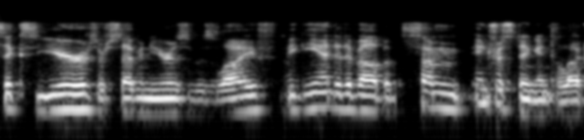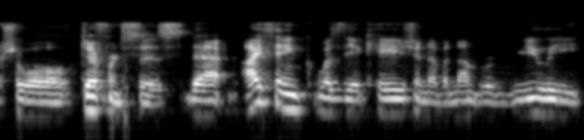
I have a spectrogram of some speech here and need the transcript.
six years or seven years of his life, began to develop some interesting intellectual differences that I think was the occasion of a number of really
